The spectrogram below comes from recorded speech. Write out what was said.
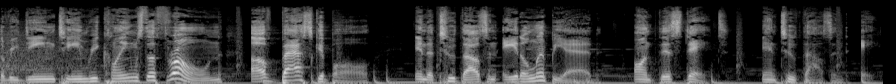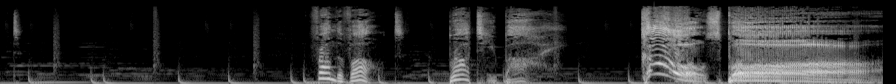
The Redeem team reclaims the throne of basketball in the 2008 Olympiad on this date in 2008. From the vault, brought to you by Cole Sport.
